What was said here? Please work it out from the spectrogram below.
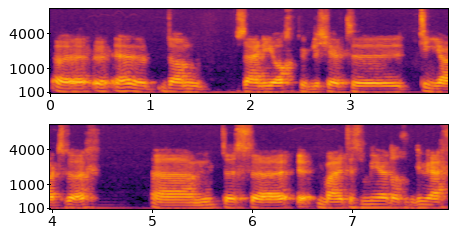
uh, dan zijn die al gepubliceerd tien jaar terug. Um, dus, maar het is meer dat het nu echt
